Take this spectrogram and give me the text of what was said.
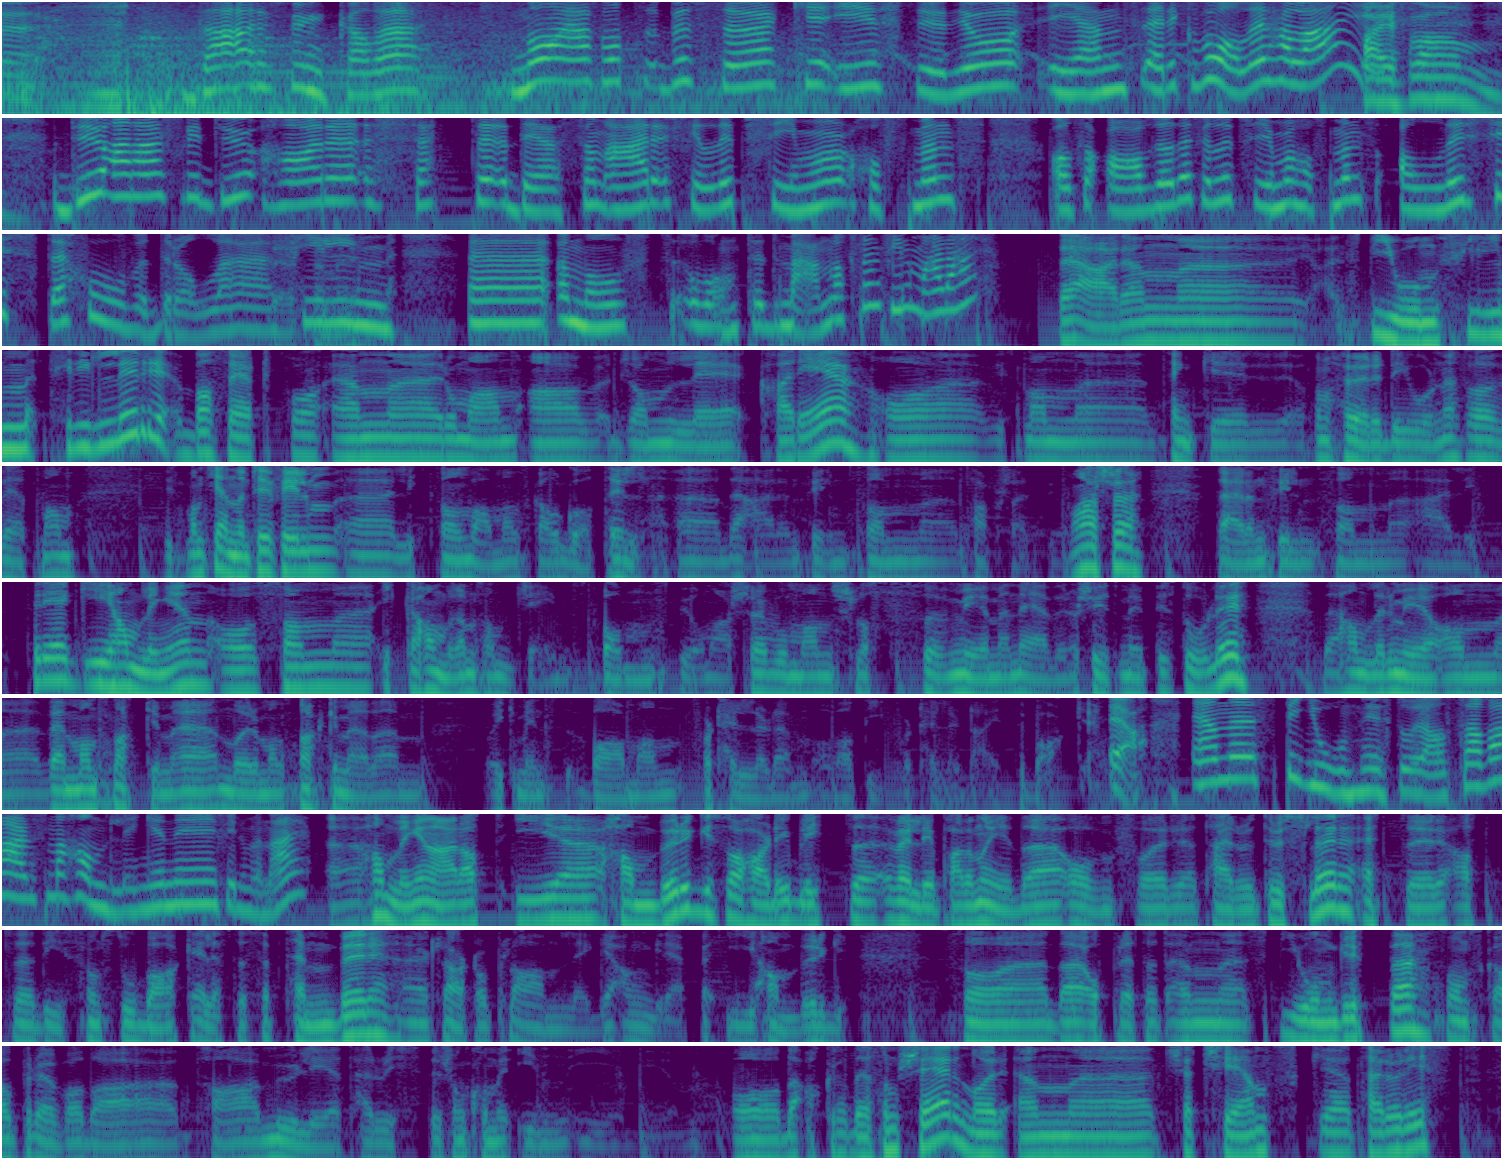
Der funka det. Nå har jeg fått besøk i studio. Jens Erik Våler, hallais! Hei sann! Du er her fordi du har eh, sett det som er Philip Seymour Hoffmans, altså avdøde Philip Seymour Hoffmans aller siste hovedrollefilm. Uh, A Most Wanted Man. Hva for en film er det her? Det er en, eh, ja, en spionfilmthriller basert på en eh, roman av John Le Carré. Og hvis man eh, tenker, som hører de ordene, så vet man hvis man kjenner til film, litt sånn hva man skal gå til. Det er en film som tar for seg spionasje. Det er en film som er litt treg i handlingen, og som ikke handler om sånn James Bond-spionasje, hvor man slåss mye med never og skyter med pistoler. Det handler mye om hvem man snakker med, når man snakker med dem, og ikke minst hva man forteller dem, og hva de forteller deg tilbake. Ja, En eh, spionhistorie, altså. Hva er det som er handlingen i filmen her? Eh, Handlingen er at i eh, Hamburg så har de blitt veldig paranoide overfor terrortrusler etter at de som sto bak 11. september eh, klarte å planlegge angrepet i Hamburg. Så eh, det er opprettet en spiongruppe som skal prøve å da ta mulige terrorister som kommer inn i byen. Og det er akkurat det som skjer når en tsjetsjensk terrorist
